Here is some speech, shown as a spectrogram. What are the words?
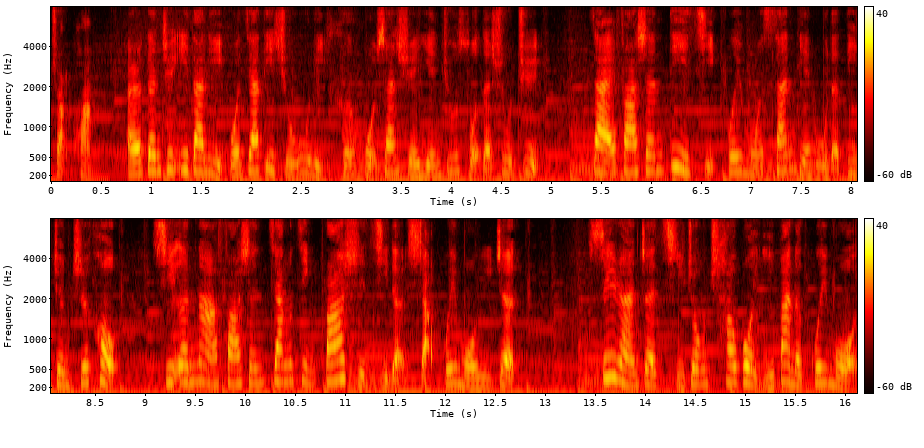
状况。而根据意大利国家地球物理和火山学研究所的数据，在发生第一起规模三点五的地震之后，西恩纳发生将近八十起的小规模余震。虽然这其中超过一半的规模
